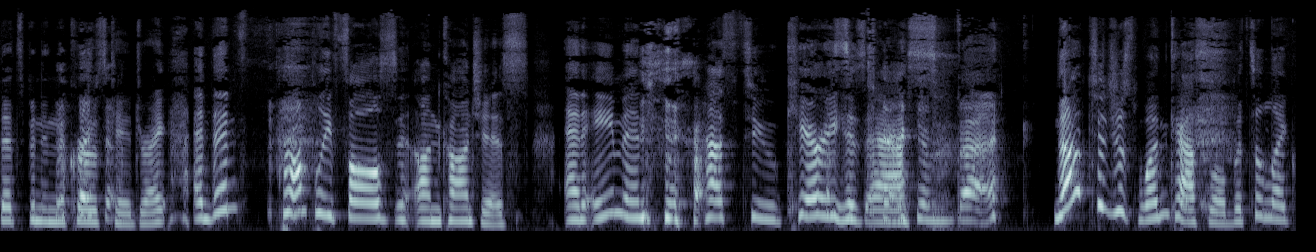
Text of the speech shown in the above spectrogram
that's been in the crow's cage, right? And then promptly falls unconscious. And Aemon has to carry his carry ass him back not to just one castle, but to like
